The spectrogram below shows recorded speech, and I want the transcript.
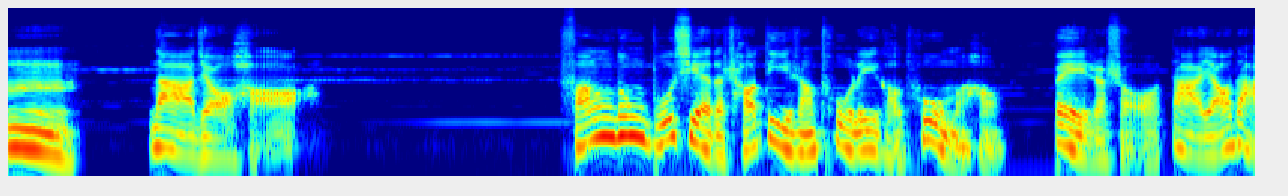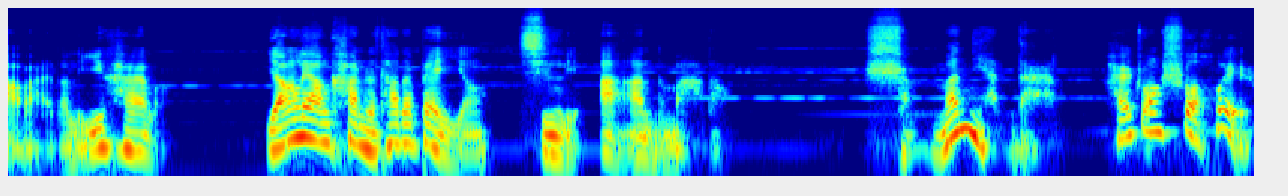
嗯，那就好。”房东不屑地朝地上吐了一口唾沫后，背着手大摇大摆地离开了。杨亮看着他的背影，心里暗暗地骂道：“什么年代了，还装社会人？”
